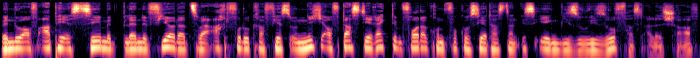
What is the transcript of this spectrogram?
wenn du auf APS-C mit Blende 4 oder 2.8 fotografierst und nicht auf das direkt im Vordergrund fokussiert hast, dann ist irgendwie sowieso fast alles scharf.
